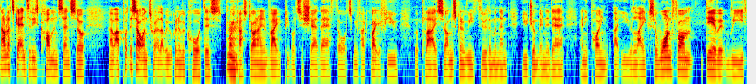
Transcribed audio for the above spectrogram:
Now let's get into these common sense. So um, I put this out on Twitter that we were going to record this podcast, John. I invited people to share their thoughts, and we've had quite a few replies. So I'm just going to read through them, and then you jump in at uh, any point that you like. So one from David Reed.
